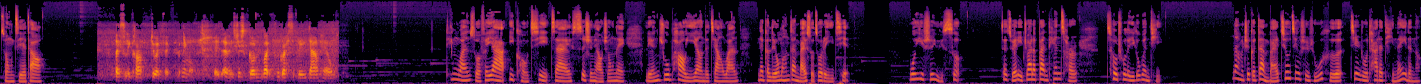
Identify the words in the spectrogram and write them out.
总结道 Basically, can't do anything anymore. It, and it's just gone like progressively downhill. 听完索菲亚一口气在四十秒钟内连珠炮一样的讲完那个流氓蛋白所做的一切，我一时语塞，在嘴里抓了半天词儿，凑出了一个问题：那么这个蛋白究竟是如何进入他的体内的呢？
